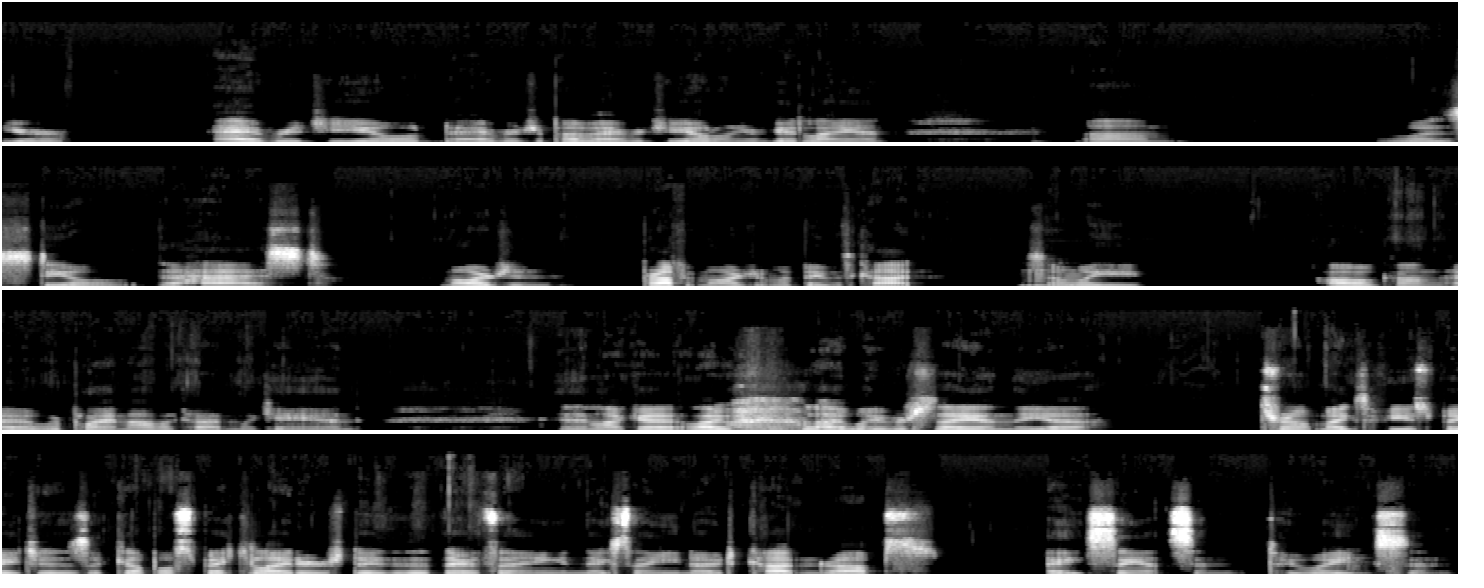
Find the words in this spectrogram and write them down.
your average yield, average above average yield on your good land, um, was still the highest margin, profit margin would be with cotton. So Mhm. we all gung ho, we're planting all the cotton we can. And then like uh like like we were saying, the uh Trump makes a few speeches, a couple of speculators do the, their thing, and next thing you know, cotton drops eight cents in two weeks, and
